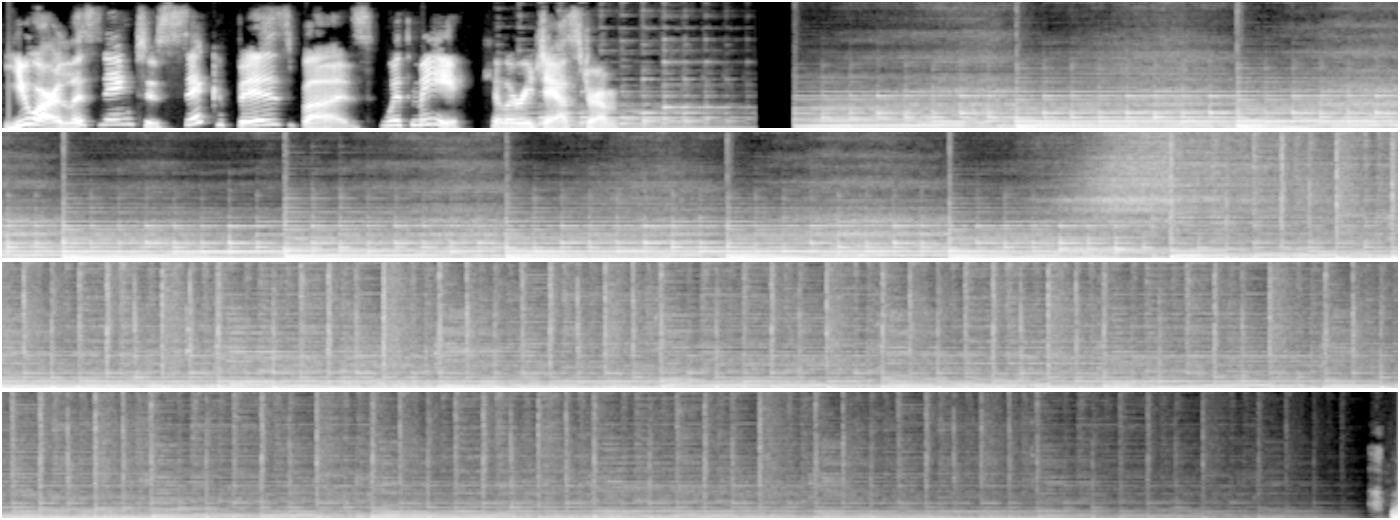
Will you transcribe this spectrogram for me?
You are listening to Sick Biz Buzz with me, Hillary Jastram.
